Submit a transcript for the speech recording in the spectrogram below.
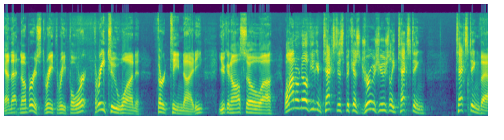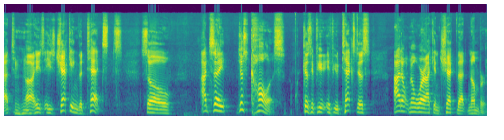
and that number is 334 321 1390. You can also, uh, well, I don't know if you can text us because Drew's usually texting texting that. Uh, he's he's checking the texts. So I'd say just call us because if you if you text us, I don't know where I can check that number.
